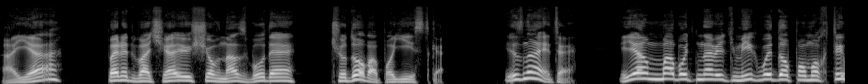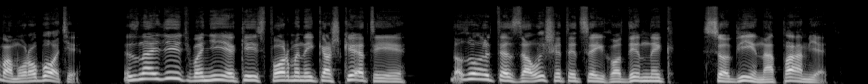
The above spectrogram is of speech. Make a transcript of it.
А я передбачаю, що в нас буде чудова поїздка. І знаєте, я, мабуть, навіть міг би допомогти вам у роботі. Знайдіть мені якийсь формений кашкет і дозвольте залишити цей годинник собі на пам'ять.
